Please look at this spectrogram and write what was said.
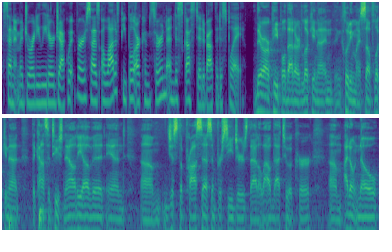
Senate Majority Leader Jack Whitver says a lot of people are concerned and disgusted about the display there are people that are looking at, including myself, looking at the constitutionality of it and um, just the process and procedures that allowed that to occur. Um, I don't know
